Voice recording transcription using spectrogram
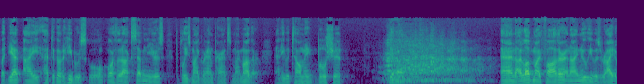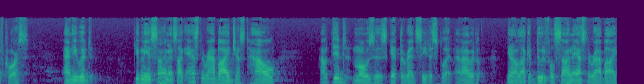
but yet I had to go to Hebrew school, Orthodox, seven years to please my grandparents and my mother. And he would tell me bullshit, you know. and I loved my father, and I knew he was right, of course. And he would give me assignments like ask the rabbi just how how did Moses get the Red Sea to split? And I would, you know, like a dutiful son, asked the rabbi,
